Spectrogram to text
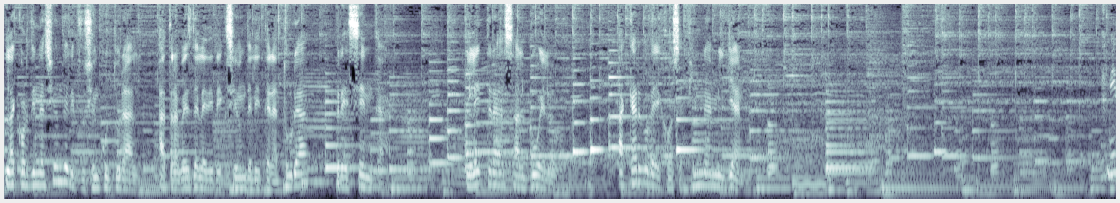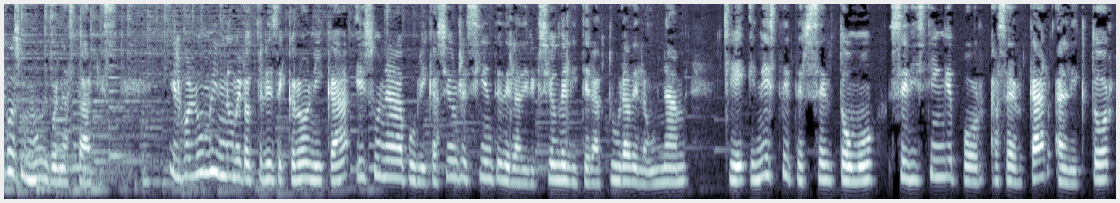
La Coordinación de Difusión Cultural, a través de la Dirección de Literatura, presenta Letras al Vuelo, a cargo de Josefina Millán. Amigos, muy buenas tardes. El volumen número 3 de Crónica es una publicación reciente de la Dirección de Literatura de la UNAM que en este tercer tomo se distingue por acercar al lector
